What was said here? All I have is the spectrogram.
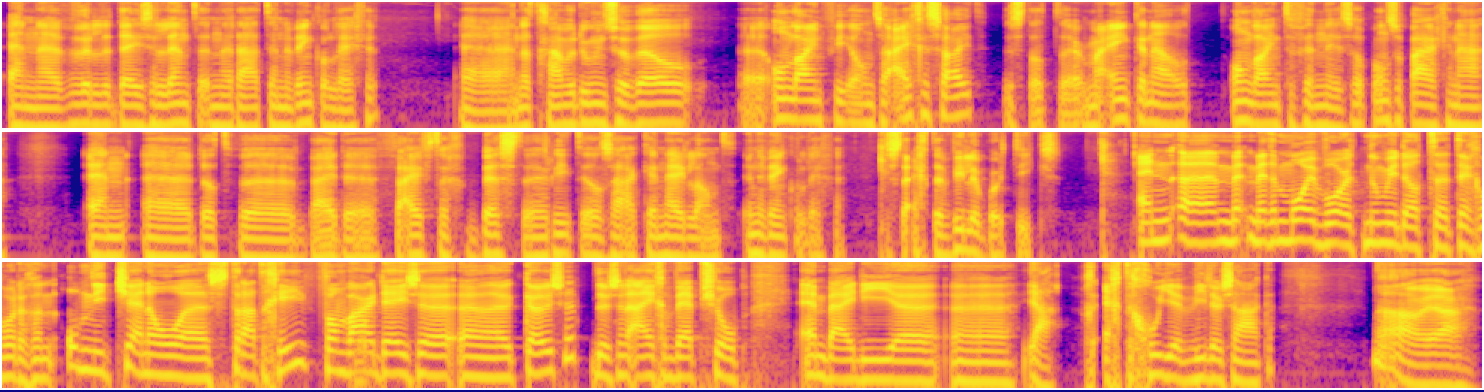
En we willen deze lente inderdaad in de winkel leggen. en dat gaan we doen zowel online via onze eigen site. Dus dat er maar één kanaal online te vinden is op onze pagina. En dat we bij de 50 beste retailzaken in Nederland in de winkel liggen. Dus de echte wielerboutiques. En uh, met, met, een mooi woord noem je dat uh, tegenwoordig een omnichannel uh, strategie. Van waar deze keuze? Dus een eigen webshop en bij die ja, echte goede wielerzaken. Nou ja,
